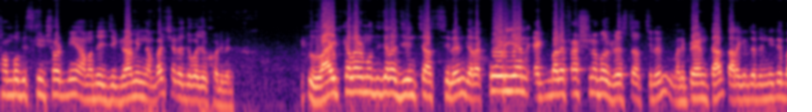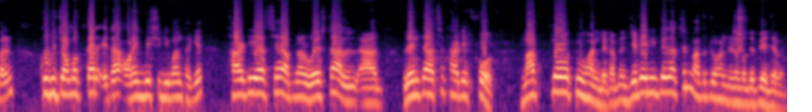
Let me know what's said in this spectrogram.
সম্ভব স্ক্রিনশট নিয়ে আমাদের যে গ্রামীণ নাম্বার সেটা যোগাযোগ করবেন লাইট কালার মধ্যে যারা জিন্স চাচ্ছিলেন, যারা কোরিয়ান, একবারে ফ্যাশনেবল ড্রেস চাচ্ছিলেন মানে প্যান্টটা, তারা কিন্তু এটা নিতে পারেন। খুবই চমৎকার, এটা অনেক বেশি ডিমান্ড থাকে। থার্টি আছে আপনার ওয়েস্টটা লেন্থটা আছে থার্টি ফোর মাত্র টু হান্ড্রেড আপনি যেটাই নিতে যাচ্ছেন, মাত্র টু হান্ড্রেডের মধ্যে পেয়ে যাবেন।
